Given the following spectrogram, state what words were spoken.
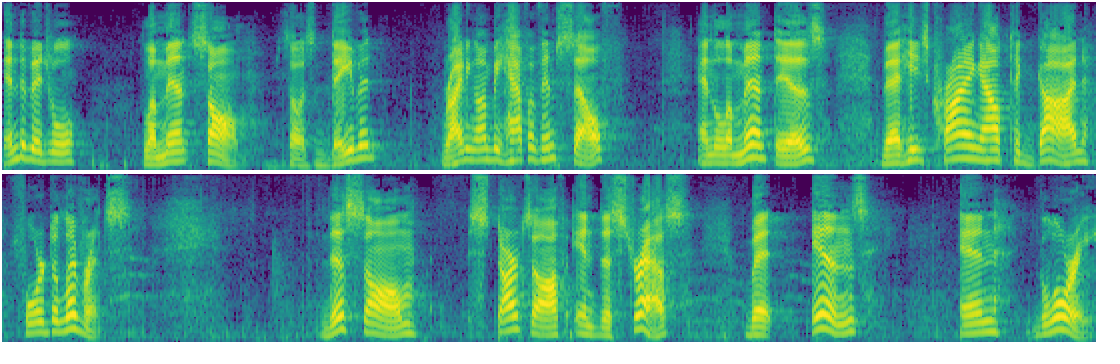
individual lament psalm. So it's David writing on behalf of himself, And the lament is that he's crying out to God for deliverance. This psalm starts off in distress, but ends in glory.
